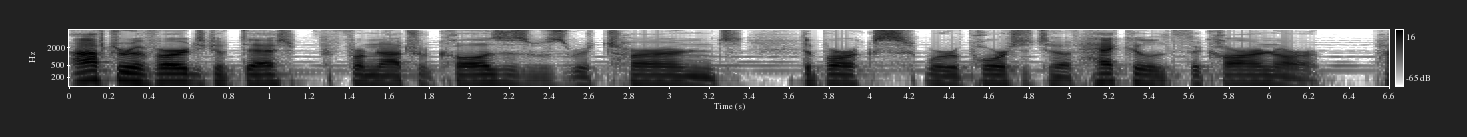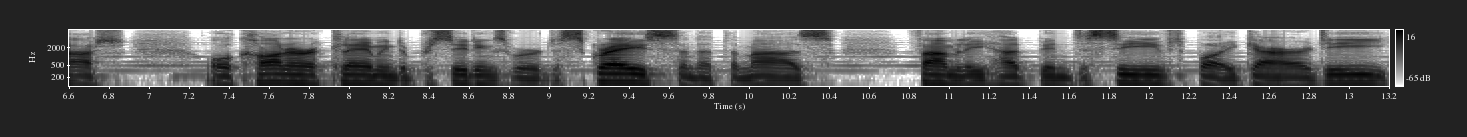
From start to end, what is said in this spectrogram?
After a verdict of death from natural causes was returned, the Burkes were reported to have heckled the coroner, Pat O'Connor, claiming the proceedings were a disgrace and that the Maz family had been deceived by Gardaí.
